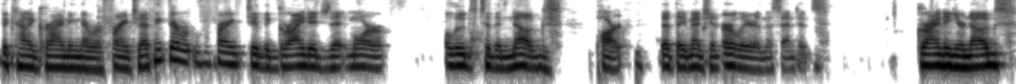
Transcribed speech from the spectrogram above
the kind of grinding they're referring to. I think they're referring to the grindage that more alludes to the nugs part that they mentioned earlier in the sentence. Grinding your nugs.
